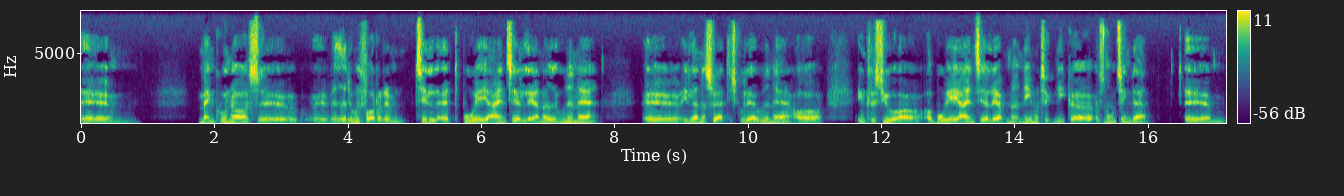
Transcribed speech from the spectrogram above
Øh, man kunne også øh, øh, hvad hedder det, udfordre dem til at bruge AI'en til at lære noget uden af, øh, et eller andet svært, de skulle lære uden af, og inklusive at, at bruge AI'en til at lære dem noget nemoteknik og, og sådan nogle ting der. Øhm,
